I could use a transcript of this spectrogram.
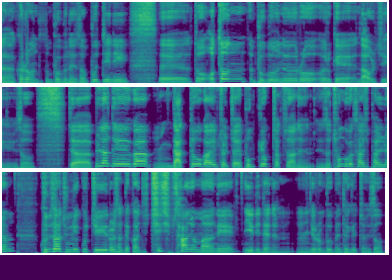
어, 그런 어떤 부분에서 푸틴이 에, 또 어떤 부분으로 이렇게 나올지 그래서 자 핀란드가 음, 나토 가입 절차에 본격 착수하는 그래서 1948년 군사 중립국지를 선택한 지 74년 만에 일이 되는 음, 이런 부분이 되겠죠. 그래서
